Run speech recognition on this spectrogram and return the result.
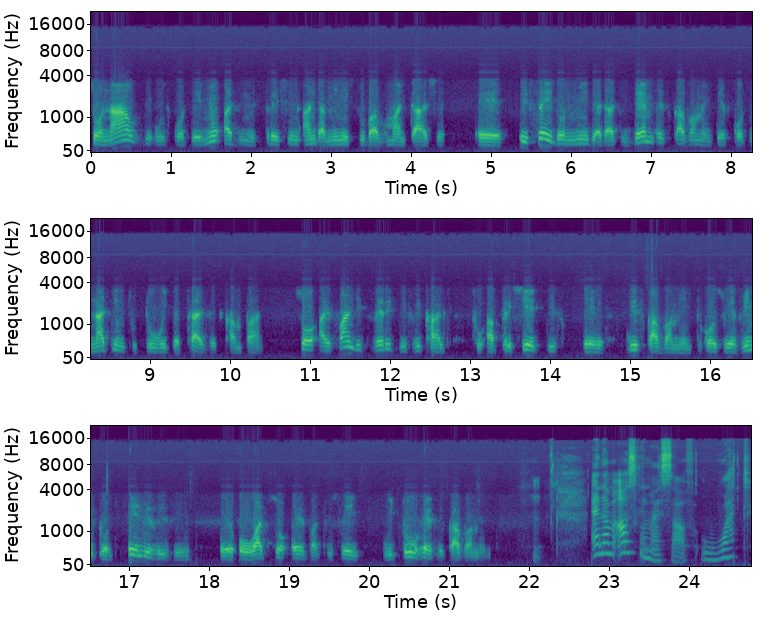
So now we've got a new administration under Minister Babu Mantashe. Uh, he said on media that them as government have got nothing to do with the private company. So I find it very difficult to appreciate this uh, this government because we haven't got any reason uh, or whatsoever to say we do have a government. And I'm asking myself, what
